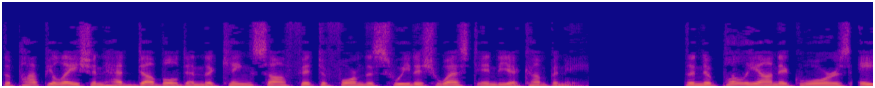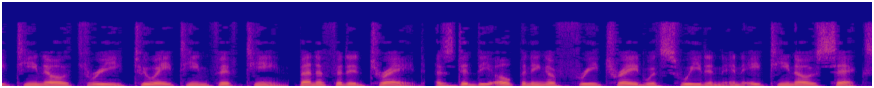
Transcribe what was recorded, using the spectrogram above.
the population had doubled and the king saw fit to form the Swedish West India Company. The Napoleonic Wars 1803 benefited trade, as did the opening of free trade with Sweden in 1806.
